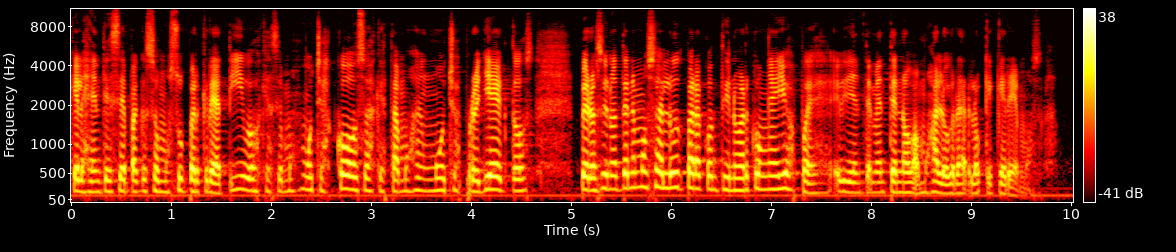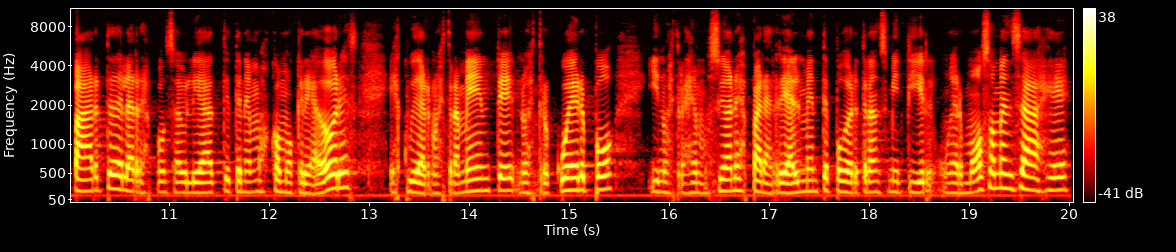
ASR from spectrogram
que la gente sepa que somos súper creativos, que hacemos muchas cosas, que estamos en muchos proyectos, pero si no tenemos salud para continuar con ellos, pues evidentemente no vamos a lograr lo que queremos. Parte de la responsabilidad que tenemos como creadores es cuidar nuestra mente, nuestro cuerpo y nuestras emociones para realmente poder transmitir un hermoso mensaje,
